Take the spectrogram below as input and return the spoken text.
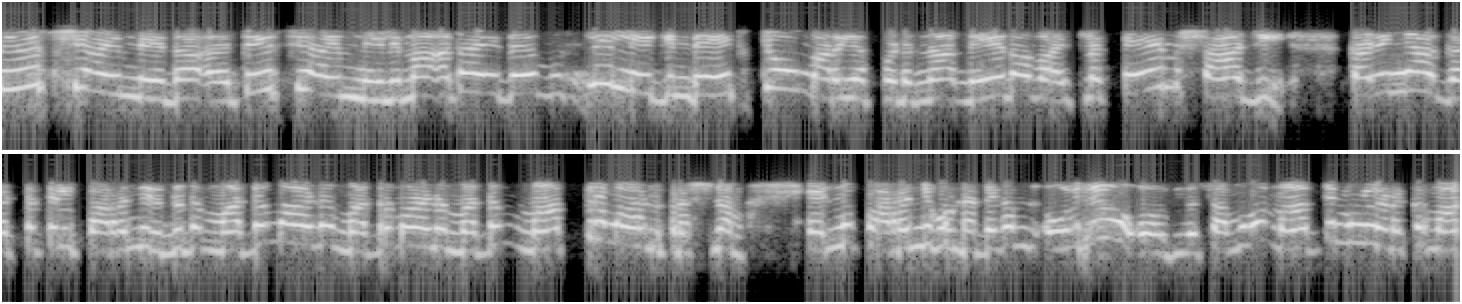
തീർച്ചയായും നേതാ തീർച്ചയായും നീലിമ. അതായത് മുസ്ലിം ലീഗിന്റെ ഏറ്റവും അറിയപ്പെടുന്ന നേതാവായിട്ടുള്ള കെ എം ഷാജി കഴിഞ്ഞ ഘട്ടത്തിൽ പറഞ്ഞിരുന്നത് മതമാണ് മതമാണ് മതം മാത്രമാണ് പ്രശ്നം എന്ന് പറഞ്ഞുകൊണ്ട് അദ്ദേഹം ഒരു സമൂഹ മാധ്യമങ്ങളടക്കം ആ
